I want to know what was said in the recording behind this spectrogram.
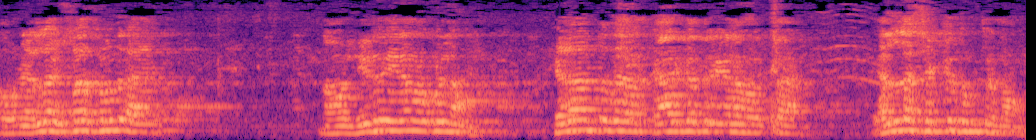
ಅವ್ರನ್ನೆಲ್ಲ ವಿಶ್ವಾಸ ಅಂದ್ರೆ ನಾವು ಲೀಡರ್ ಏನೇ ಮಾಡ್ಕೊಳ್ಳಿ ನಾವು ಹೇಳೋಂಥದ್ದು ಕಾರ್ಯಕರ್ತರಿಗೆ ನಾವು ಎಲ್ಲ ಶಕ್ತಿ ತುಂಬ್ತೀವಿ ನಾವು.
